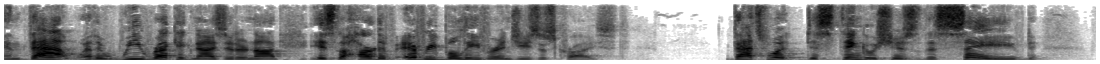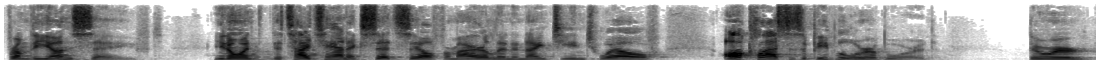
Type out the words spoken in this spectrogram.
And that, whether we recognize it or not, is the heart of every believer in Jesus Christ. That's what distinguishes the saved from the unsaved. You know, when the Titanic set sail from Ireland in 1912, all classes of people were aboard. There were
